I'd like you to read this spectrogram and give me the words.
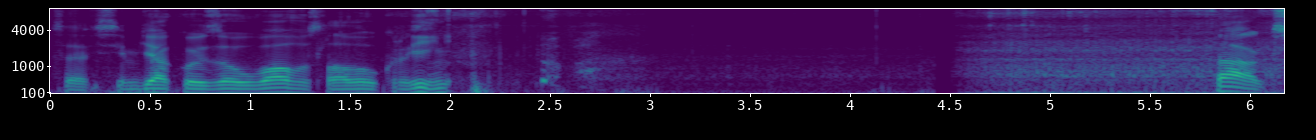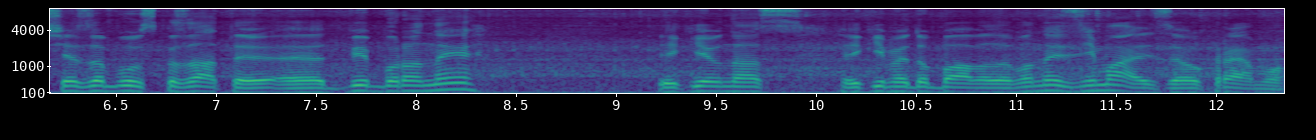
Все, всім дякую за увагу. Слава Україні! Так, ще забув сказати, е, дві борони, які в нас, які ми додали, вони знімаються окремо.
